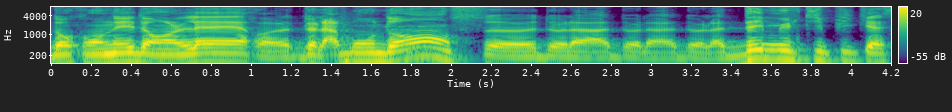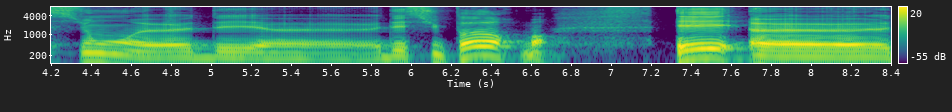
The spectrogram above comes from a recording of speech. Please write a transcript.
donc on est dans l'ère de l'abondance, de la, de, la, de la démultiplication des, des supports. Bon. Et euh,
